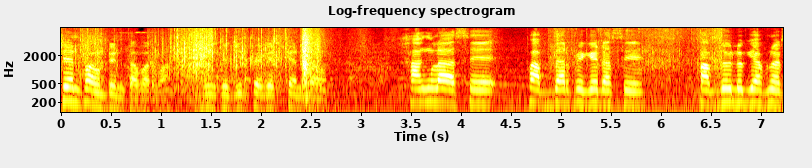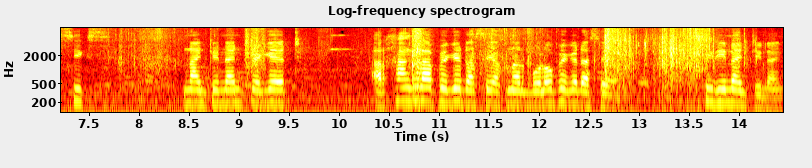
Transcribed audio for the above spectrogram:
টেন পাউন্ডে নিতে পারবা। দুই কেজির প্যাকেট টেন পাউন্ড খাংলা আছে, পাবদার প্যাকেট আছে। পাবদা হইল গিয়ে আপনার সিক্স নাইনটি নাইন প্যাকেট আর খাংলা প্যাকেট আছে, আপনার বড় প্যাকেট আছে থ্রি নাইনটি নাইন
